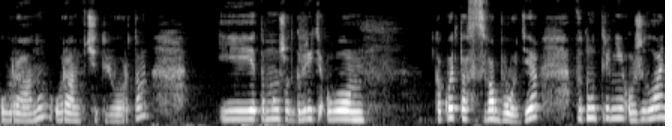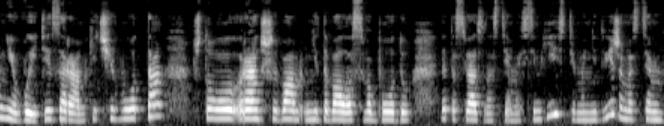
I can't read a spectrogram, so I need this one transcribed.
Урану. Уран в четвертом. И это может говорить о какой-то свободе внутренней, о желании выйти за рамки чего-то, что раньше вам не давало свободу. Это связано с темой семьи, с темой недвижимости.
